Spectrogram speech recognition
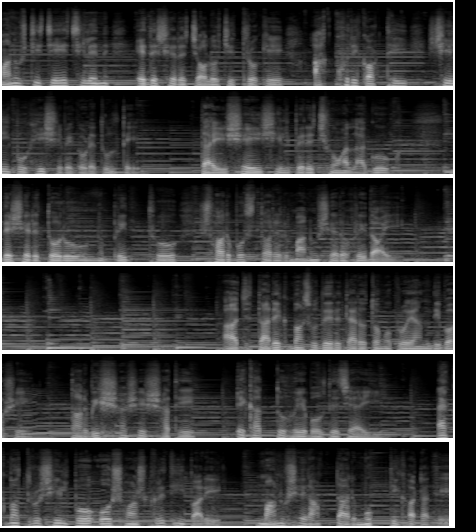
মানুষটি চেয়েছিলেন এদেশের চলচ্চিত্রকে আক্ষরিক অর্থেই শিল্প হিসেবে গড়ে তুলতে। তাই সেই শিল্পের ছোঁয়া লাগুক দেশের তরুণ, বৃদ্ধ, সর্বস্তরের মানুষের হৃদয়ে। আজ তারেক মাসুদের তেরোতম প্রয়াণ দিবসে তার বিশ্বাসের সাথে একাত্ম হয়ে বলতে চাই, একমাত্র শিল্প ও সংস্কৃতিই পারে মানুষের আত্মার মুক্তি ঘটাতে।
